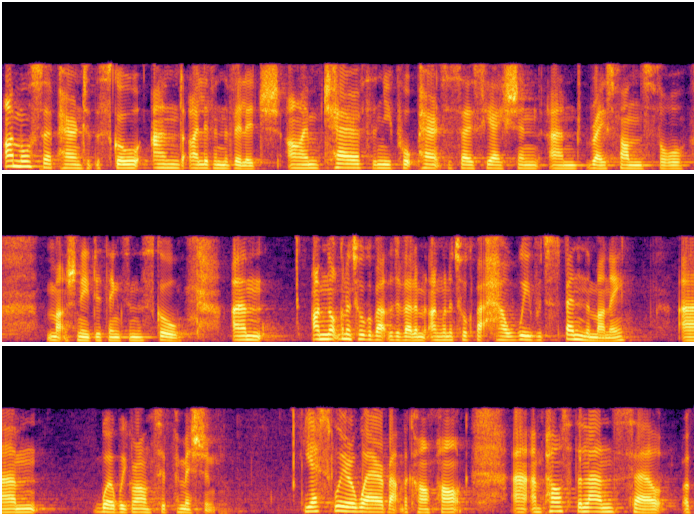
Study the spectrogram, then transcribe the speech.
I'm also a parent at the school and I live in the village. I'm chair of the Newport Parents Association and raise funds for much needed things in the school. Um, I'm not going to talk about the development, I'm going to talk about how we would spend the money um, were we granted permission. Yes, we're aware about the car park, uh, and part of the land sale of,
